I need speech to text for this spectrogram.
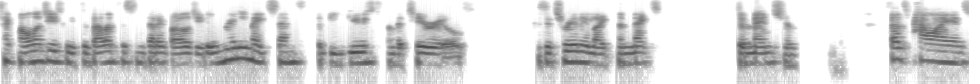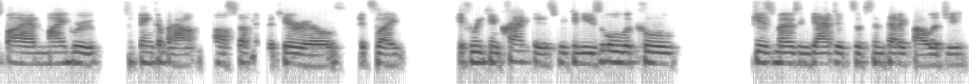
technologies we've developed for synthetic biology, they really make sense to be used for materials because it's really like the next dimension. So that's how I inspire my group to think about our stuff in materials. It's like if we can crack this, we can use all the cool gizmos and gadgets of synthetic biology.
